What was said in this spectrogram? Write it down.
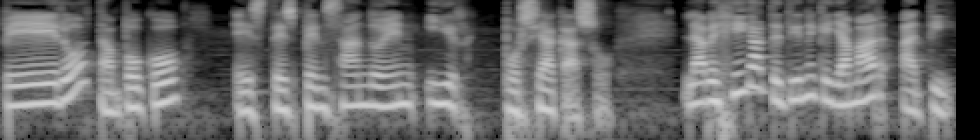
pero tampoco estés pensando en ir por si acaso. La vejiga te tiene que llamar a ti.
